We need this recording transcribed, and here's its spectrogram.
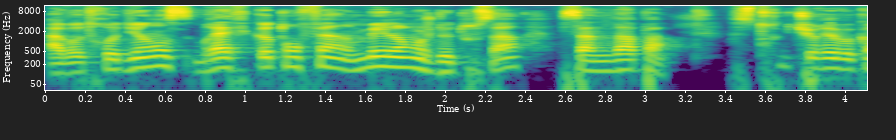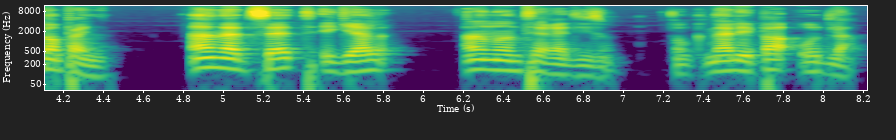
à votre audience. Bref, quand on fait un mélange de tout ça, ça ne va pas. Structurez vos campagnes. Un ad set égale un intérêt, disons. Donc n'allez pas au-delà.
